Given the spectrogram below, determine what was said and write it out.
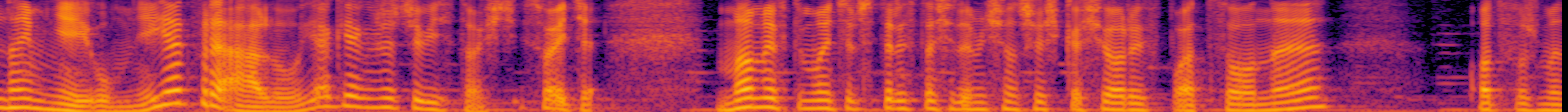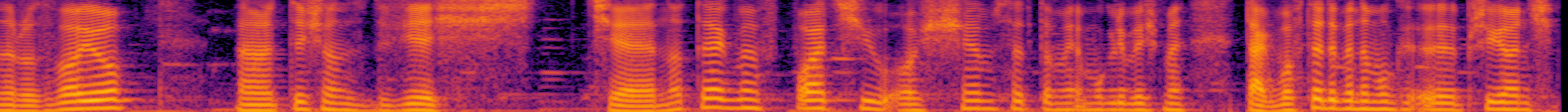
najmniej u mnie, jak w realu, jak, jak w rzeczywistości. Słuchajcie, mamy w tym momencie 476 kasiory wpłacone, otwórz menu rozwoju, e, 1200, no to jakbym wpłacił 800, to moglibyśmy, tak, bo wtedy będę mógł e, przyjąć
